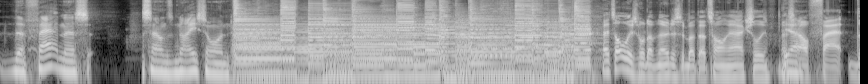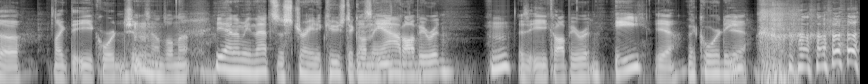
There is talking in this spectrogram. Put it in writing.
the fatness sounds nice on. That's always what I've noticed about that song. Actually, that's Yeah. how fat the like the E chord and shit sounds on that. Yeah, and I mean that's a straight acoustic Is on the E album. copy written? Hmm? Is E copy written? E, Yeah. the chord E. Yeah. I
